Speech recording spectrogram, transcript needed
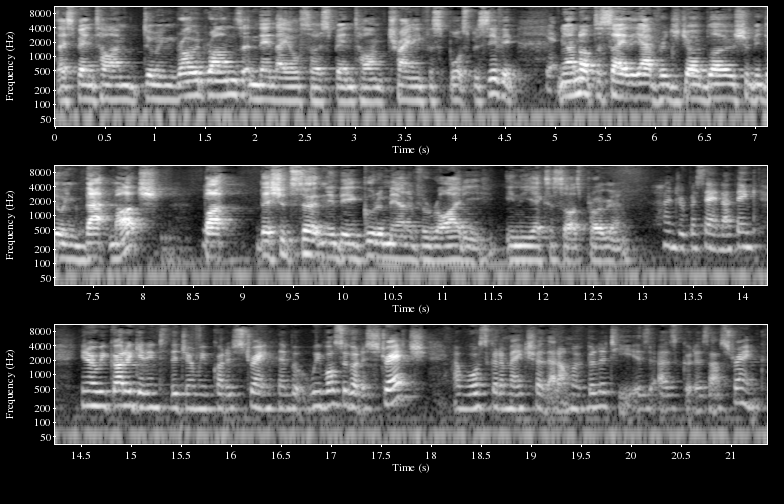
they spend time doing road runs, and then they also spend time training for sport specific. Now, not to say the average Joe Blow should be doing that much, but there should certainly be a good amount of variety in the exercise program. 100%. I think, you know, we've got to get into the gym, we've got to strengthen, but we've also got to stretch and we've also got to make sure that our mobility is as good as our strength.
